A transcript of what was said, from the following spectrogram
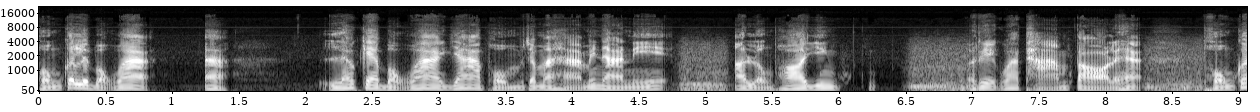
ผมก็เลยบอกว่าอะแล้วแกบอกว่าย่าผมจะมาหาไม่นานนี้ เอาหลวงพ่อยิ่งเรียกว่าถามต่อเลยฮะ ผมก็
